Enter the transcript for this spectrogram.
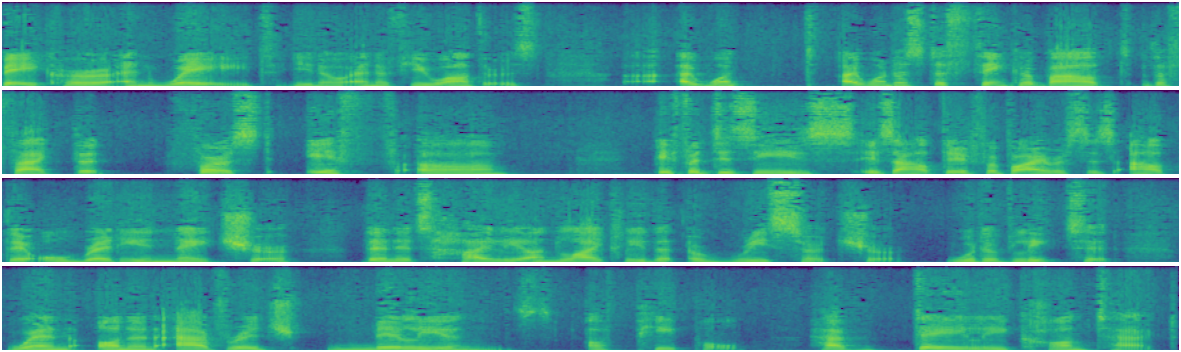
Baker and Wade, you know, and a few others. I want I want us to think about the fact that first, if uh, if a disease is out there, if a virus is out there already in nature, then it's highly unlikely that a researcher would have leaked it when, on an average, millions of people have daily contact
